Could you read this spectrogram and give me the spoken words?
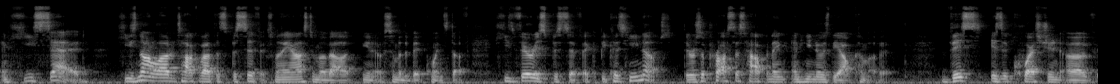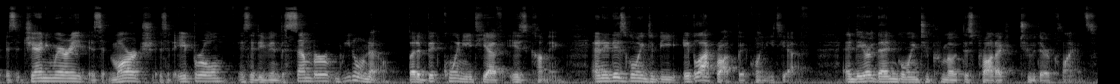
And he said He's not allowed to talk about the specifics when they asked him about, you know, some of the Bitcoin stuff. He's very specific because he knows there's a process happening and he knows the outcome of it. This is a question of, is it January? Is it March? Is it April? Is it even December? We don't know, but a Bitcoin ETF is coming and it is going to be a BlackRock Bitcoin ETF. And they are then going to promote this product to their clients.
